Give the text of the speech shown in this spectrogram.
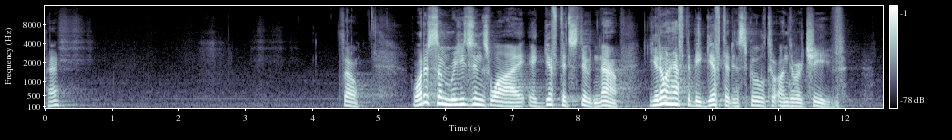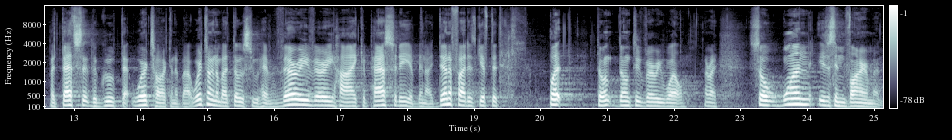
Okay? So, what are some reasons why a gifted student, now, you don't have to be gifted in school to underachieve, but that's the group that we're talking about. We're talking about those who have very, very high capacity, have been identified as gifted, but don't, don't do very well. All right. So, one is environment,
